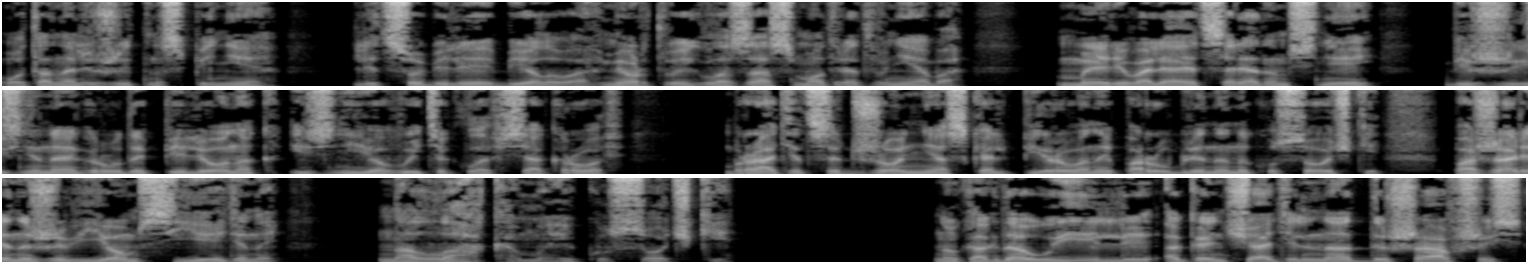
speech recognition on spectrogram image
Вот она лежит на спине, Лицо белее белого, мертвые глаза смотрят в небо. Мэри валяется рядом с ней, безжизненная груда пеленок, из нее вытекла вся кровь. Братицы Джонни оскальпированы, порублены на кусочки, пожарены живьем, съедены на лакомые кусочки. Но когда Уилли, окончательно отдышавшись,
